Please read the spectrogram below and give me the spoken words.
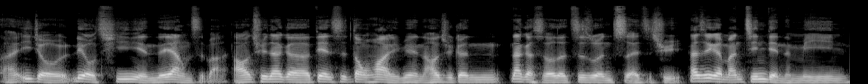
啊一九六七年的样子吧，然后去那个电视动画里面，然后去跟那个时候的蜘蛛人。指来指去，那是一个蛮经典的迷音。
